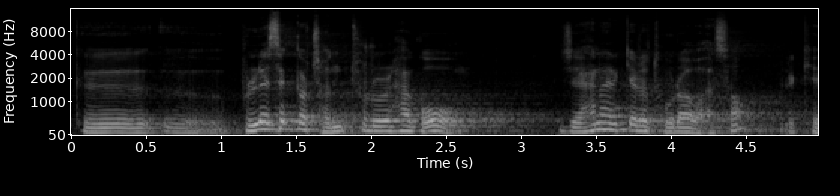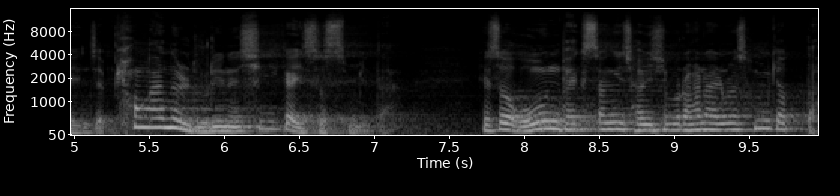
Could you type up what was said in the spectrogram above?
그 블레셋과 전투를 하고 이제 하나님께로 돌아와서 이렇게 이제 평안을 누리는 시기가 있었습니다. 그래서 온 백성이 전심으로 하나님을 섬겼다.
